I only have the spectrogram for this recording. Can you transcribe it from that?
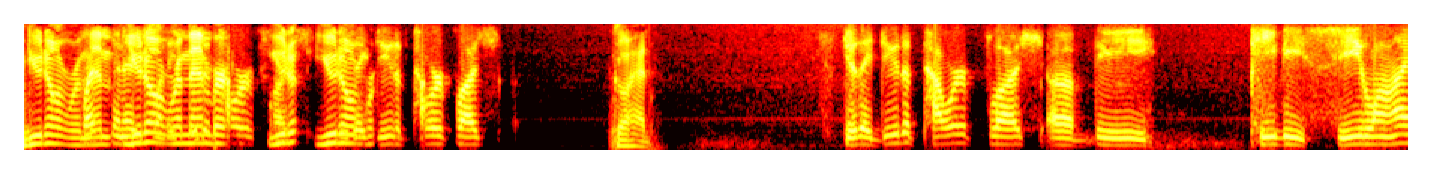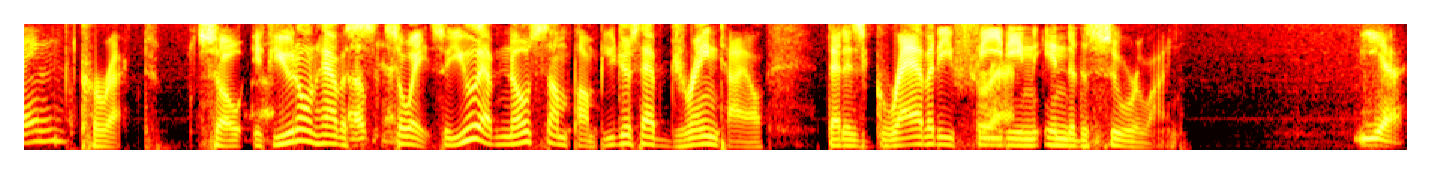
You don't remember. You don't do remember. You don't. You do don't. they do the power flush? Go ahead. Do they do the power flush of the PVC line? Correct. So if you don't have a Okay. so wait, so you have no sump pump, you just have drain tile that is gravity feeding into the sewer line. Yes.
